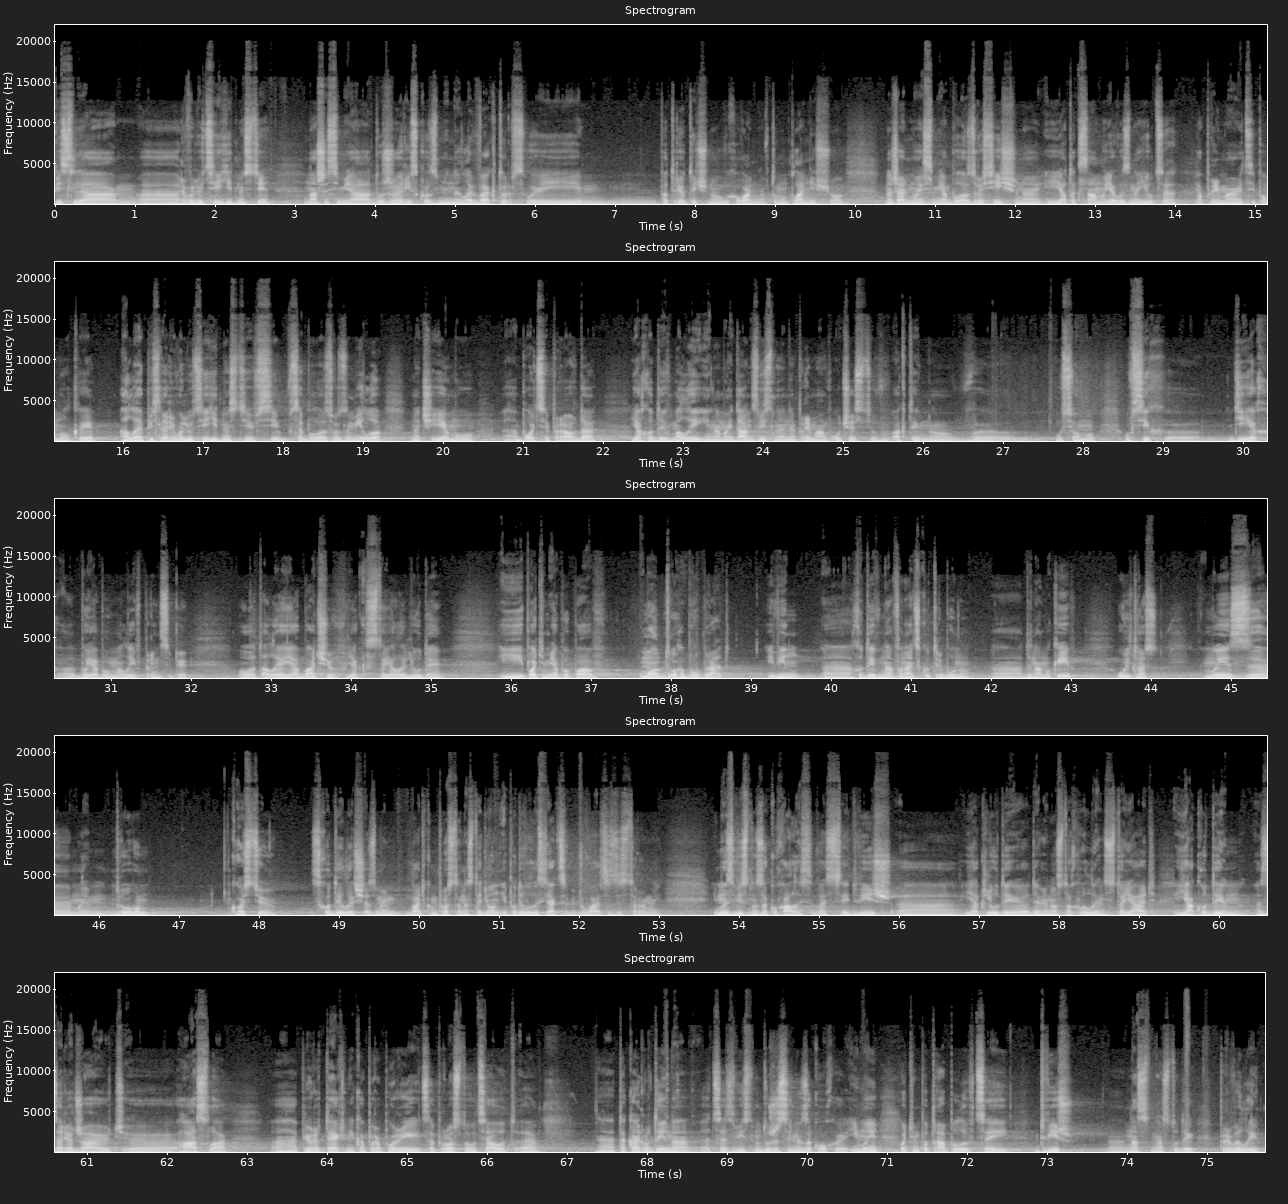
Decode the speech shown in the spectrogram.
Після е, Революції Гідності наша сім'я дуже різко змінила вектор своєї патріотичного виховання в тому плані, що, на жаль, моя сім'я була зросійщена, і я так само я визнаю це, я приймаю ці помилки. Але після Революції Гідності всі, все було зрозуміло, на чиєму е, боці правда. Я ходив малий і на Майдан. Звісно, я не приймав участь в, активно в усьому, у всіх е, діях, бо я був малий, в принципі. От, але я бачив, як стояли люди. І потім я попав. У мого друга був брат, і він е, ходив на фанатську трибуну е, Динамо Київ Ультрас. Ми з е, моїм другом Костю сходили ще з моїм батьком просто на стадіон і подивилися, як це відбувається зі сторони. І ми, звісно, закохалися весь цей двіж, е, як люди 90 хвилин стоять, як один заряджають е, гасла, е, піротехніка, прапори. Це просто оця от. Така родина, це, звісно, дуже сильно закохує. І ми потім потрапили в цей двіж, нас, нас туди привели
